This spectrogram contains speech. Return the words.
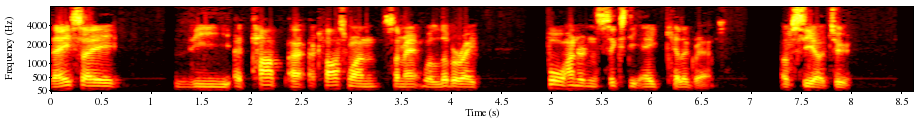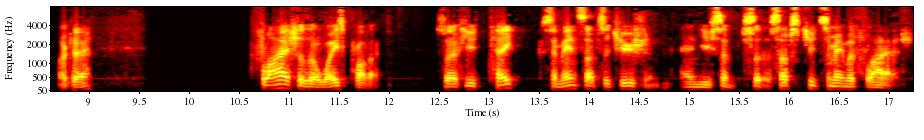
they say the a top a, a class one cement will liberate 468 kilograms of CO2. Okay. Fly ash is a waste product. So if you take cement substitution and you sub- substitute cement with fly ash,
